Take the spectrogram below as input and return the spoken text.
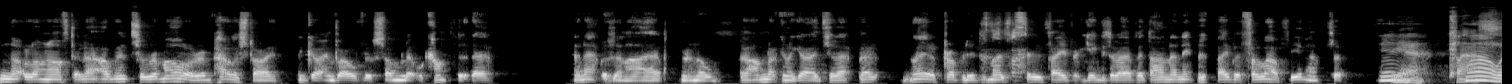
Not long after that, I went to Ramallah in Palestine and got involved with some little concert there. And that was an eye opener and all. But I'm not going to go into that. But they are probably the most two favourite gigs I've ever done. And it was, they were for love, you know. So. Yeah. yeah. Class. Wow,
